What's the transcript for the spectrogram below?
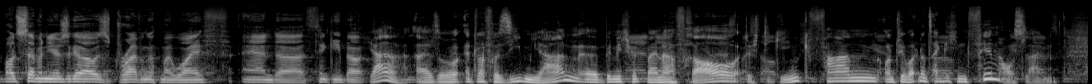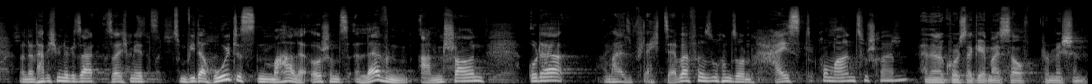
about seven years ago, I was driving with my wife and uh, thinking about. Ja, also etwa vor sieben Jahren äh, bin ich mit meiner Frau durch die Gegend gefahren und wir wollten uns eigentlich einen Film ausleihen. Und dann habe ich mir nur gesagt, soll ich mir jetzt zum wiederholtesten Male Oceans 11 anschauen oder mal vielleicht selber versuchen, so einen Heist-Roman zu schreiben? And then, of course, I gave myself permission.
